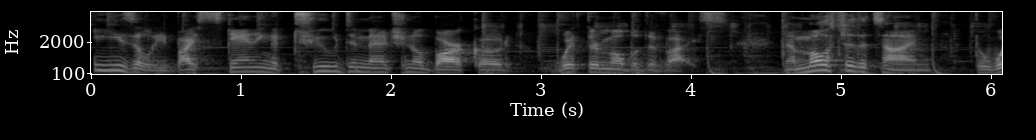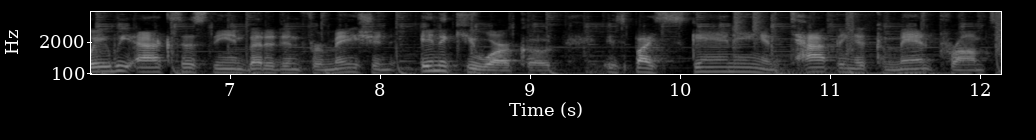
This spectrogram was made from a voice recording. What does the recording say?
easily by scanning a two-dimensional barcode with their mobile device. Now most of the time, the way we access the embedded information in a QR code is by scanning and tapping a command prompt,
